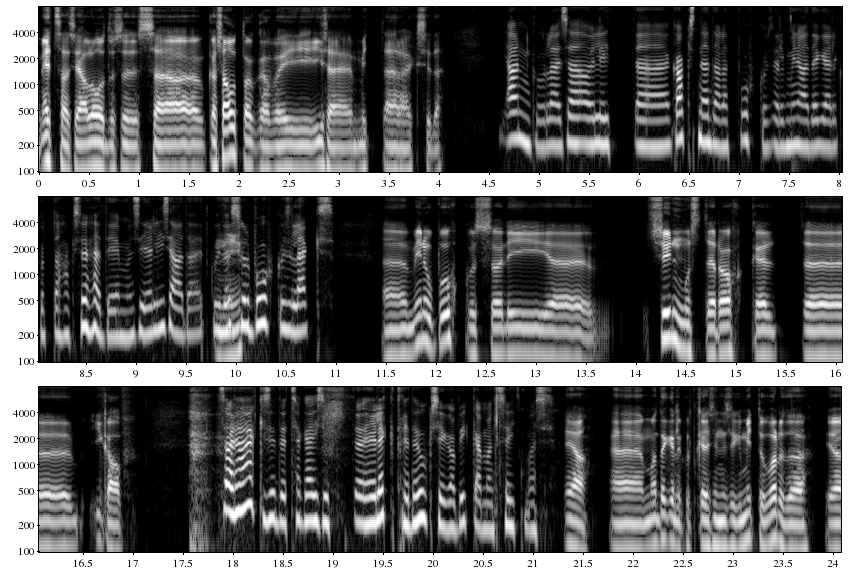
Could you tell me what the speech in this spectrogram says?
metsas ja looduses kas autoga või ise mitte ära eksida. Jan, kuule, sa olid äh, kaks nädalat puhkusel, mina tegelikult tahaks ühe teema siia lisada, et kuidas Nii. sul puhkus läks? minu puhkus oli sündmusterohkelt igav sa rääkisid, et sa käisid elektritõuksiga pikemalt sõitmas. jaa, äh, ma tegelikult käisin isegi mitu korda ja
